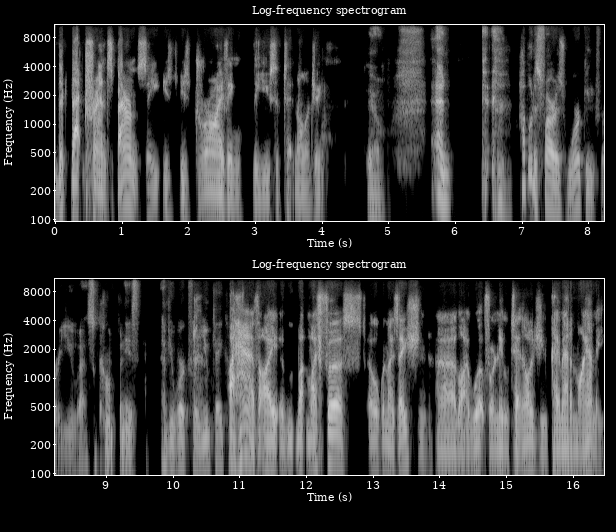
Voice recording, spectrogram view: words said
that that transparency is is driving the use of technology. Yeah. And how about as far as working for US companies? Have you worked for a UK company? I have. I my first organization uh, that I worked for in legal technology came out of Miami.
